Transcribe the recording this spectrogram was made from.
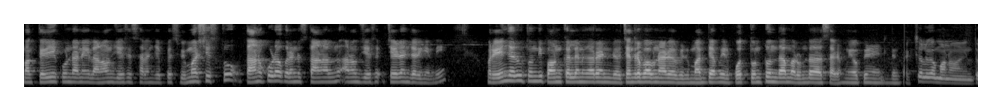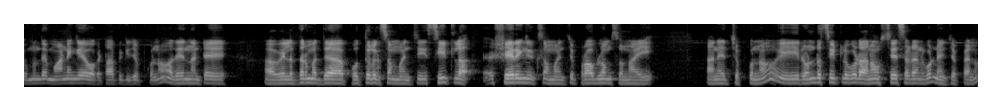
మాకు తెలియకుండానే ఇలా అనౌన్స్ చేసేసారని చెప్పేసి విమర్శిస్తూ తాను కూడా ఒక రెండు స్థానాలను అనౌన్స్ చేసే చేయడం జరిగింది. మరి ఏం జరుగుతుంది? పవన్ కళ్యాణ్ గారు అండ్ చంద్రబాబు నాయుడు గారు మధ్య మీరు పొత్తు ఉంటుందా? మరి ఉండదా సార్? మీ ఒపీనియన్ ఏంటి యాక్చువల్గా మనం ఇంతకుముందే మార్నింగే ఒక టాపిక్ చెప్పుకున్నాం. అదేంటంటే వీళ్ళిద్దరి మధ్య పొత్తులకు సంబంధించి సీట్ల షేరింగ్కి సంబంధించి ప్రాబ్లమ్స్ ఉన్నాయి అనేది చెప్పుకున్నాం. ఈ రెండు సీట్లు కూడా అనౌన్స్ చేశాడని కూడా నేను చెప్పాను.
